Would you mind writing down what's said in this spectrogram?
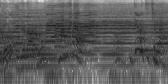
ఇదిగో ఇది రాగము మన్నగారు ఇదే వచ్చి చిన్నారు.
